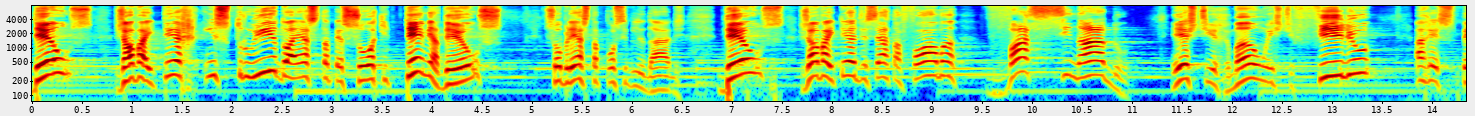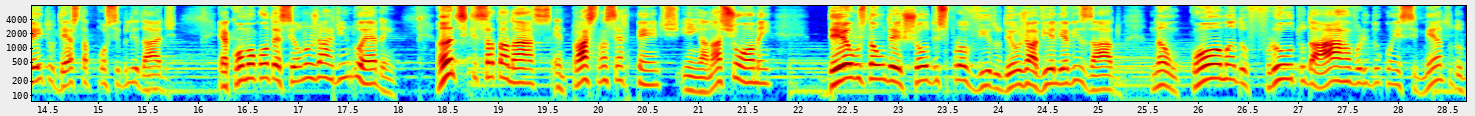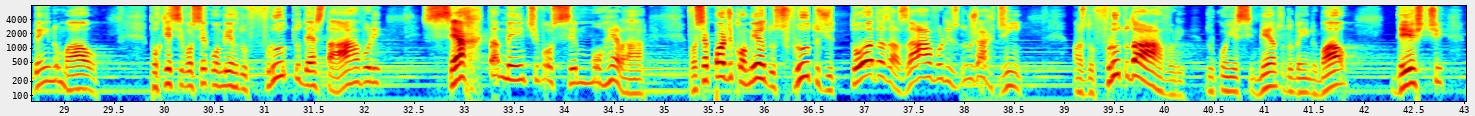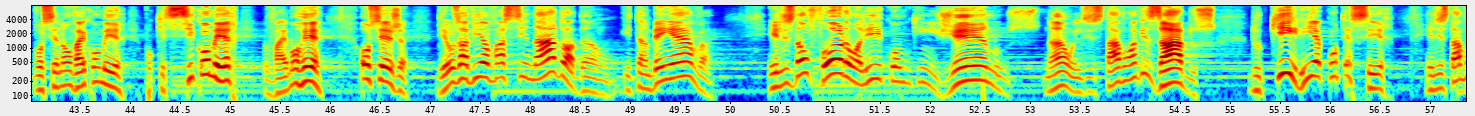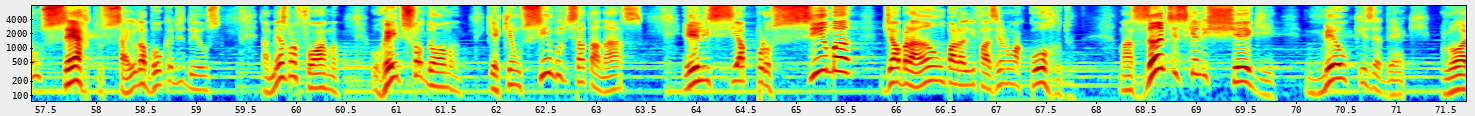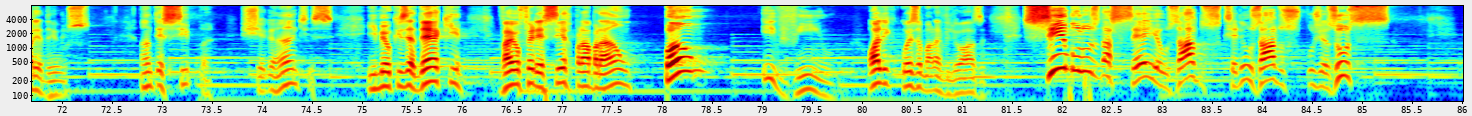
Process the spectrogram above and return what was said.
Deus já vai ter instruído a esta pessoa que teme a Deus sobre esta possibilidade. Deus já vai ter, de certa forma, vacinado este irmão, este filho, a respeito desta possibilidade. É como aconteceu no jardim do Éden. Antes que Satanás entrasse na serpente e enganasse o homem, Deus não deixou desprovido, Deus já havia lhe avisado: não coma do fruto da árvore do conhecimento do bem e do mal, porque se você comer do fruto desta árvore, certamente você morrerá. Você pode comer dos frutos de todas as árvores do jardim, mas do fruto da árvore do conhecimento do bem e do mal, deste você não vai comer, porque se comer, vai morrer. Ou seja, Deus havia vacinado Adão e também Eva. Eles não foram ali como que ingênuos, não, eles estavam avisados do que iria acontecer. Eles estavam certos, saiu da boca de Deus. Da mesma forma, o rei de Sodoma, que aqui é um símbolo de Satanás, ele se aproxima de Abraão para lhe fazer um acordo. Mas antes que ele chegue, Melquisedeque, glória a Deus, antecipa, chega antes, e Melquisedeque vai oferecer para Abraão pão e vinho. Olha que coisa maravilhosa. Símbolos da ceia usados, que seriam usados por Jesus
